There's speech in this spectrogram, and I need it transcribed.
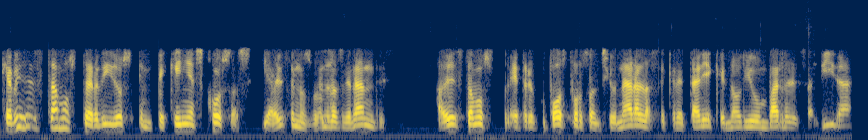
que a veces estamos perdidos en pequeñas cosas y a veces nos van las grandes. A veces estamos eh, preocupados por sancionar a la secretaria que no dio un vale de salida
